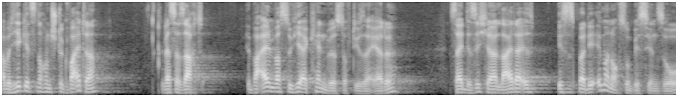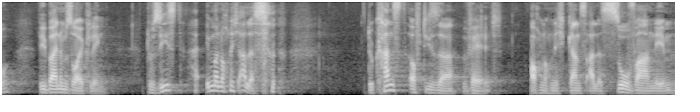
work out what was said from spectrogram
Aber hier geht es noch ein Stück weiter, dass er sagt, bei allem, was du hier erkennen wirst auf dieser Erde, sei dir sicher, leider ist, es bei dir immer noch so ein bisschen so wie bei einem Säugling. Du siehst immer noch nicht alles. Du kannst auf dieser Welt auch noch nicht ganz alles so wahrnehmen,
